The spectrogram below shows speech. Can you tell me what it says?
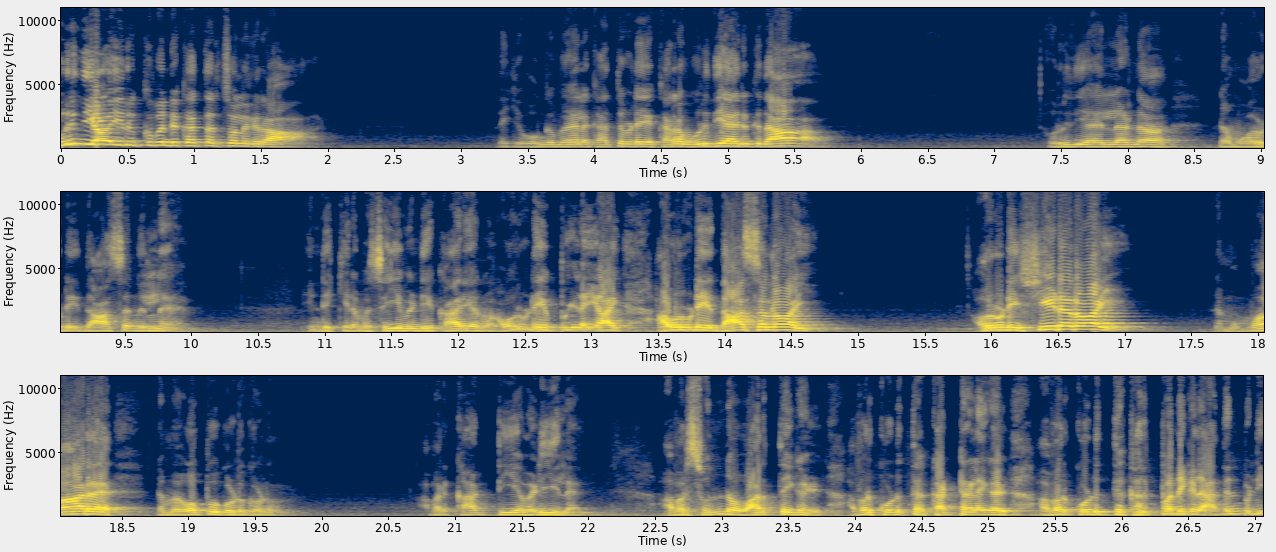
உறுதியாக இருக்கும் என்று கர்த்தர் சொல்லுகிறார். இன்னைக்கு உங்கள் மேலே கர்த்தருடைய கரை உறுதியாக இருக்குதா? உறுதியாக இல்லைன்னா நம்ம அவருடைய தாசன் இல்லை. இன்றைக்கு நம்ம செய்ய வேண்டிய காரியம் அவருடைய பிள்ளையாய் அவருடைய தாசனாய் அவருடைய சீடனாய் நம்ம மாற நம்ம ஒப்பு கொடுக்கணும். அவர் காட்டிய வழியில் அவர் சொன்ன வார்த்தைகள் அவர் கொடுத்த கட்டளைகள் அவர் கொடுத்த கற்பனைகள் அதன்படி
